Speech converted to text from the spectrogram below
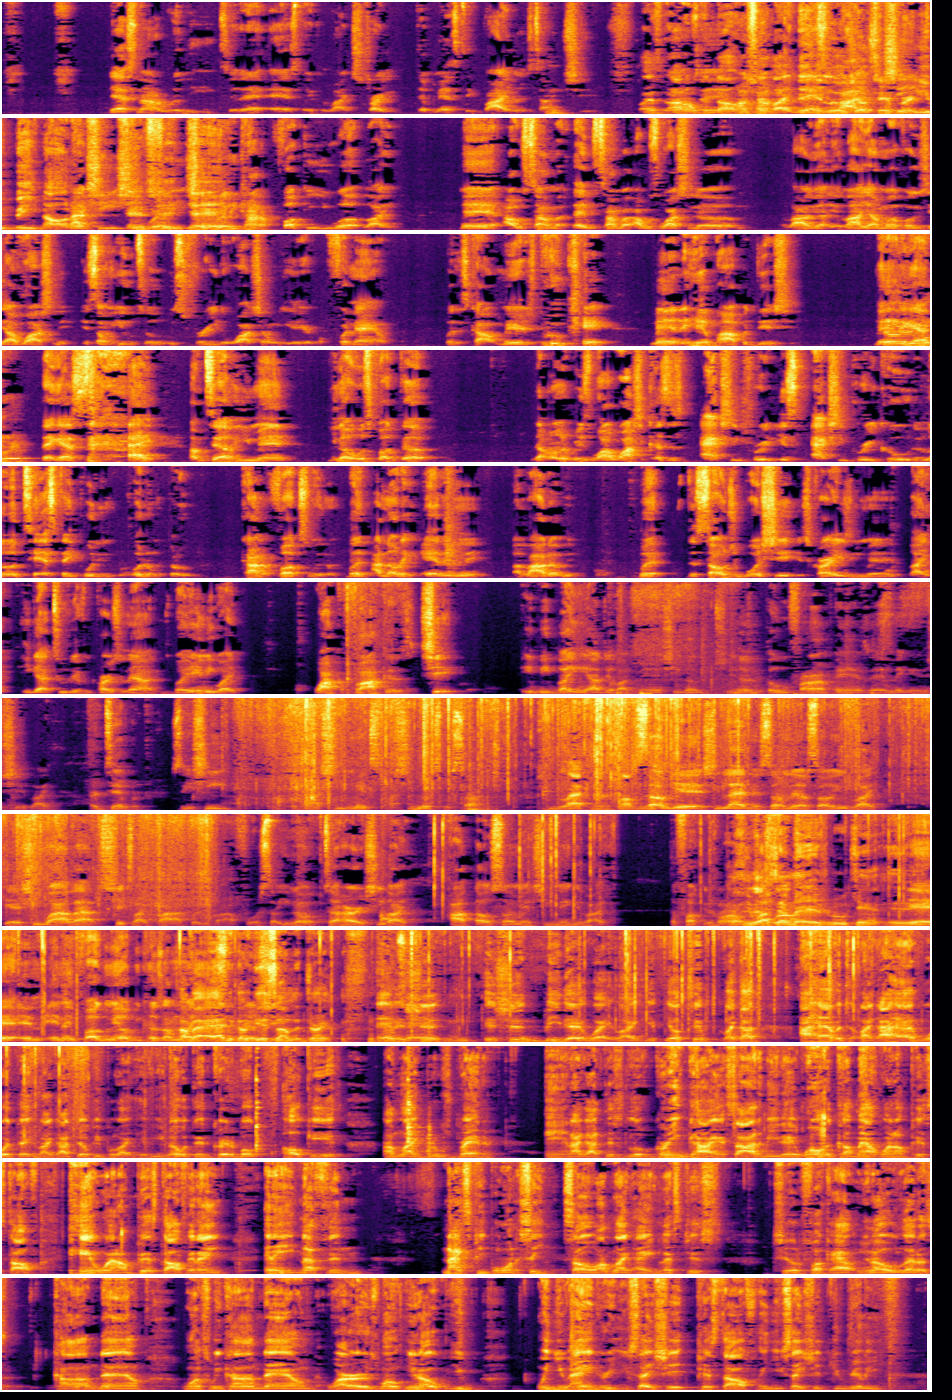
that's not really to that aspect of like straight domestic violence type Hmm. shit. That's- You know I don't condone shit like nigga lose your temper and you beating on her. Like she she and really shit, she yeah. really kind of fucking you up. Like man, I was talking about they was talking about I was watching um a lot of y'all, a lot of y'all motherfuckers y'all watching it. It's on YouTube. It's free to watch on your for now, but it's called Marriage Boot Camp. Man, the hip hop edition. Man, they got, what. they got. Hey, I'm telling you, man. You know what's fucked up? The only reason why I watch it because it's actually pretty. It's actually pretty cool. The little test they put in, put them through kind of fucks with them. But I know they edited it, a lot of it. But the Soulja Boy shit is crazy, man. Like he got two different personalities. But anyway, Waka Flocka's chick, he be blaming out there like, man, she done she done threw frying pans at nigga and shit. Like her temper. See, she I forgot she mixed she mixed with something. She Latin or something. Something, yeah, she Latin and something else. So he was like, yeah, she wild out. Chick's like five three, five four. So you know, to her, she like, I'll throw something at you, nigga. Like, the fuck is wrong? You watch that marriage boot camp? Yeah, and, and it fucked me up because I'm I like, bet I had to go get shit. something to drink. and it shouldn't it shouldn't be that way. Like if your tip, like I I have it, like I have what they like. I tell people like if you know what the Incredible Hulk is, I'm like Bruce Banner, and I got this little green guy inside of me that want to come out when I'm pissed off, and when I'm pissed off, it ain't it ain't nothing nice people want to see. So I'm like, hey, let's just chill the fuck out. You know, let us calm down. Once we calm down, words won't, you know, you, when you angry, you say shit pissed off and you say shit you really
